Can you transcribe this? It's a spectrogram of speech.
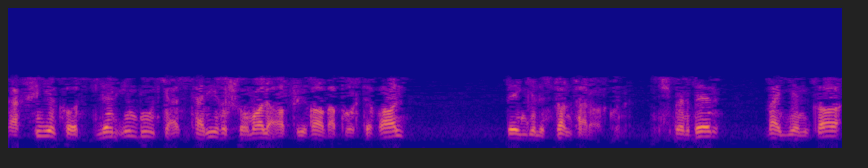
نقشه کوستلر این بود که از طریق شمال آفریقا و پرتغال به انگلستان فرار کند. شپربر و ینکا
